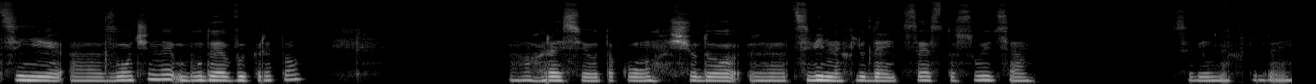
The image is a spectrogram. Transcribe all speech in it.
ці е, злочини буде викрито агресію таку щодо е, цивільних людей. Це стосується цивільних людей.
